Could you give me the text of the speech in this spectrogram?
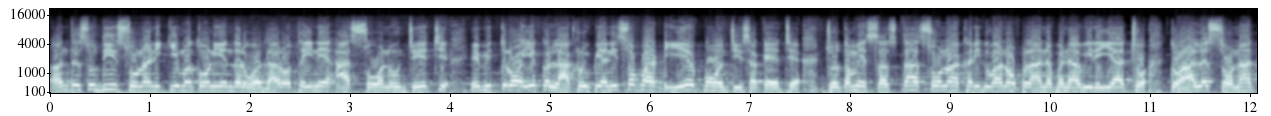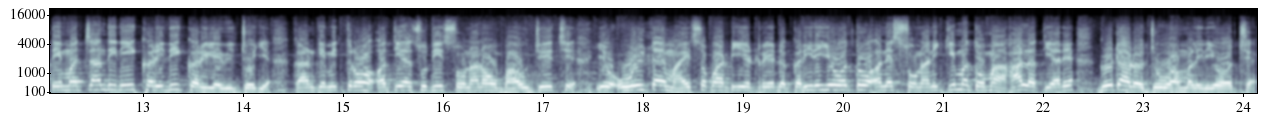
અંત સુધી સોનાની કિંમતોની અંદર વધારો થઈને આ સોનું જે છે એ મિત્રો એક લાખ રૂપિયાની સપાટીએ પહોંચી શકે છે. જો તમે સસ્તા સોના ખરીદવાનો પ્લાન બનાવી રહ્યા છો, તો હાલ સોના તેમજ ચાંદીની ખરીદી કરી લેવી જોઈએ. કારણ કે મિત્રો, અત્યાર સુધી સોનાનો ભાવ જે છે એ ઓલ ટાઈમ હાઈ સપાટીએ ટ્રેડ કરી રહ્યો હતો અને સોનાની કિંમતોમાં હાલ અત્યારે ઘટાડો જોવા મળી રહ્યો છે.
